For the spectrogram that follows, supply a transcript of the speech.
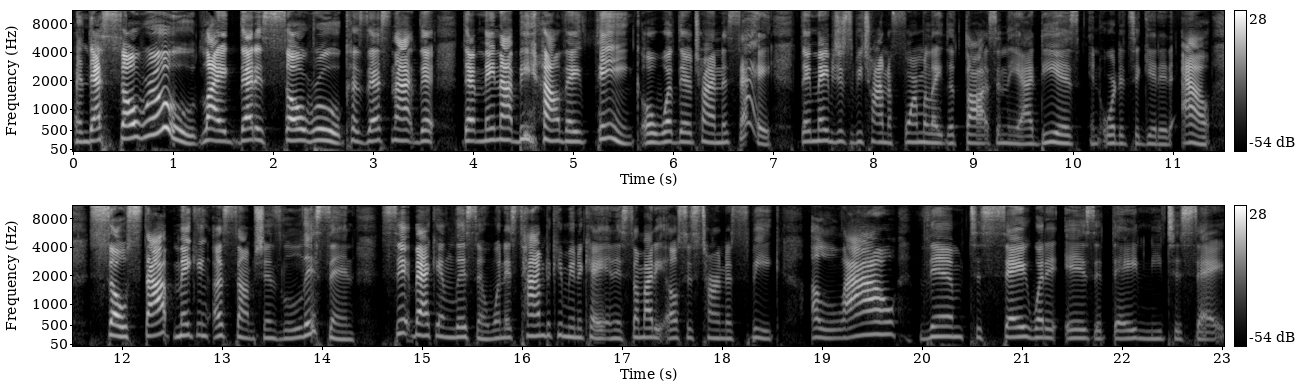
and that's so rude. Like that is so rude because that's not that that may not be how they think or what they're trying to say. They may just be trying to formulate the thoughts and the ideas in order to get it out. So stop making assumptions. Listen. Sit back and listen. When it's time to communicate and it's somebody else's turn to speak allow them to say what it is that they need to say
